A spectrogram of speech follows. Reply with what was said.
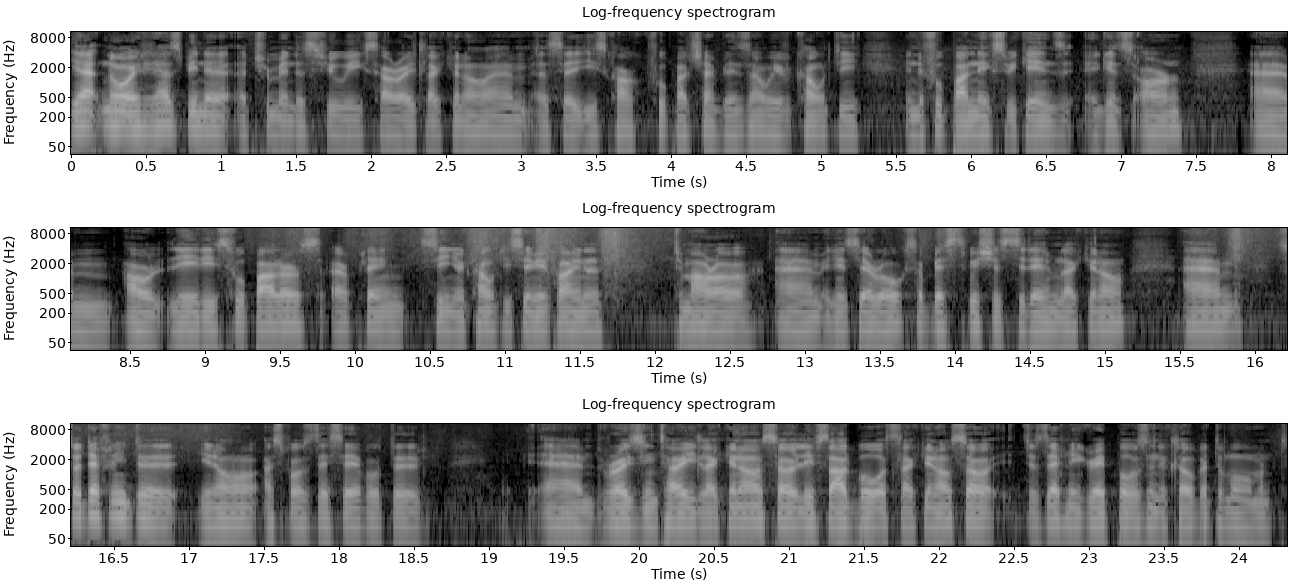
Yeah, no, it has been a, a tremendous few weeks. All right, like you know, um, as a East Cork football champions now, we have county in the football next weekend against Orne. Um, our ladies footballers are playing senior county semi-final tomorrow um, against Éire Óg. So best wishes to them, like you know. Um, so definitely the you know, I suppose they say about the um, rising tide, like you know, so lifts all boats, like you know. So there's definitely great buzz in the club at the moment.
